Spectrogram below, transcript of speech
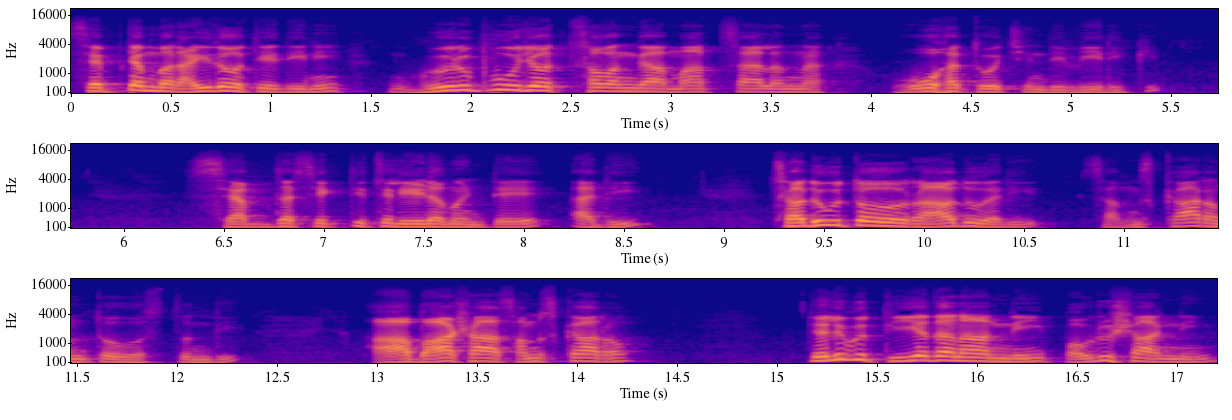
సెప్టెంబర్ ఐదో తేదీని గురు పూజోత్సవంగా మార్చాలన్న ఊహ తోచింది వీరికి. శబ్దశక్తి తెలియడం అంటే అది. చదువుతో రాదు అది సంస్కారంతో వస్తుంది. ఆ భాషా సంస్కారం తెలుగు తీయదనాన్ని పౌరుషాన్ని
